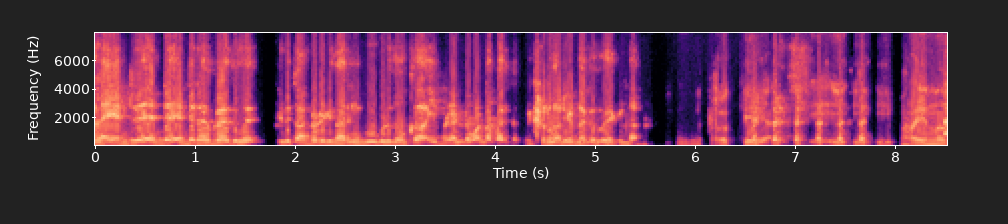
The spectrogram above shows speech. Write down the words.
അല്ല എന്റെ എന്റെ എന്റെ ഒരു അഭിപ്രായത്തിൽ ഇത് കണ്ടുപിടിക്കുന്ന ആരെങ്കിലും ഗൂഗിളിൽ നോക്കുക. ഈ രണ്ട് മണ്ടന്മാർക്ക് അറിയുണ്ടാക്കുന്നത് കേൾക്കണ്ട. ഓക്കെ. ഈ പറയുന്നത്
